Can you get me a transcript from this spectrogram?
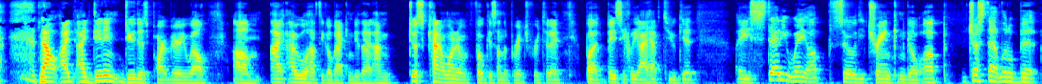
now, I, I didn't do this part very well. Um, I, I will have to go back and do that. I'm just kind of want to focus on the bridge for today. But basically, I have to get a steady way up so the train can go up just that little bit,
